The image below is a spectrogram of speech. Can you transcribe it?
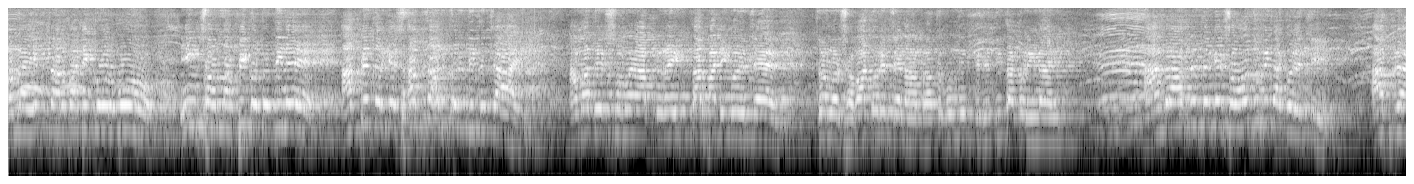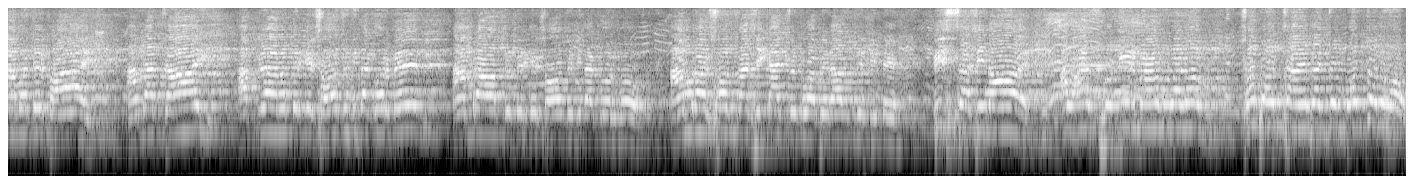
আমরা ইফতার পার্টি করব। ইনশাল্লাহ বিগত দিনে আপনাদেরকে সাবধান করে দিতে চাই। আমাদের সময় আপনারা ইফতার পার্টি করেছেন, জনসভা করেছেন, আমরা তো কোনদিন বিরোধিতা করি নাই। আমরা আপনাদেরকে সহযোগিতা করেছি। আপনি আমাদের ভাই, আমরা চাই আপনারা আমাদেরকে সহযোগিতা করবেন আমরা আপনাদেরকে সহযোগিতা করব। আমরা সন্ত্রাসী কার্যকলাপে রাজনীতিতে বিশ্বাসী নয়। আলহাজ ফকির মাহমুদ আলম স্বপন সাহেব একজন ভদ্রলোক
